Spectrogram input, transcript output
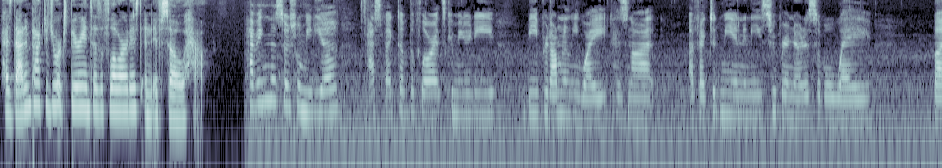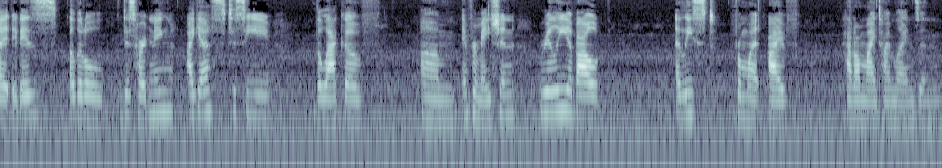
Has that impacted your experience as a flow artist, and if so, how? Having the social media aspect of the flow arts community be predominantly white has not affected me in any super noticeable way, but it is a little disheartening, I guess, to see the lack of um, information really about, at least from what I've had on my timelines and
